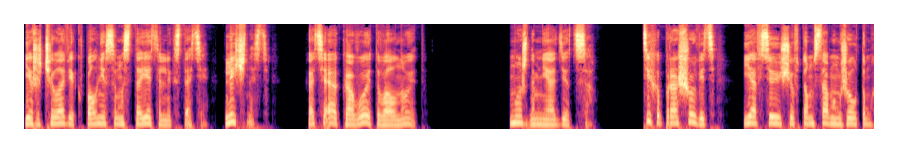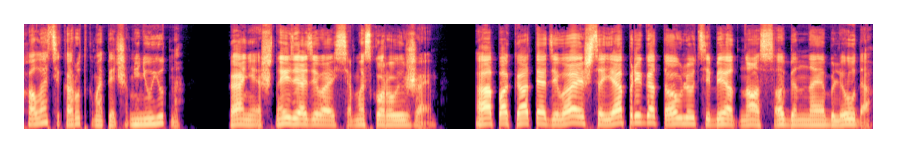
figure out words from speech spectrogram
Я же человек, вполне самостоятельный, кстати. Личность. Хотя кого это волнует? Можно мне одеться? Тихо прошу, ведь я все еще в том самом желтом халате, коротком опять же. Мне неуютно. Конечно, иди одевайся, мы скоро уезжаем. А пока ты одеваешься, я приготовлю тебе одно особенное блюдо.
